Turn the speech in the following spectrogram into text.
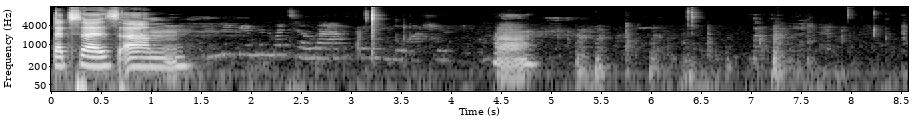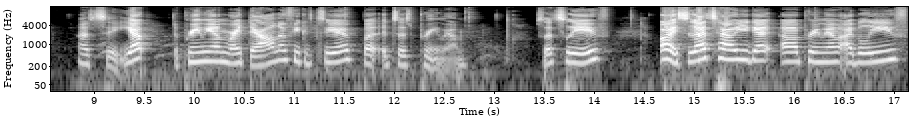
that says, um... Uh, Let's see. Yep, the premium right there. I don't know if you can see it, but it says premium. So let's leave. Alright, so that's how you get uh, premium, I believe.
